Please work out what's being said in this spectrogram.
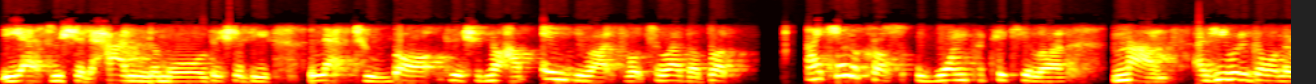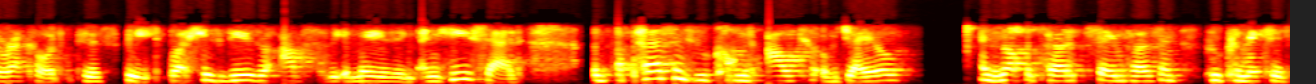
yes, we should hang them all, they should be left to rot, they should not have any rights whatsoever. But I came across one particular man, and he would have go on the record to speak, but his views are absolutely amazing. And he said, a person who comes out of jail is not the per- same person who committed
